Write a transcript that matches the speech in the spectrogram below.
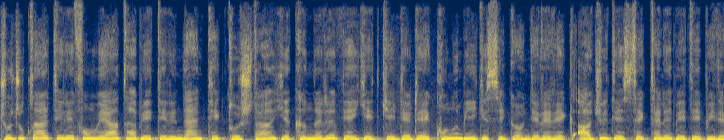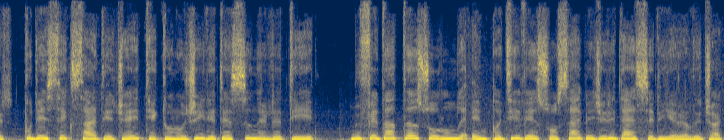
Çocuklar telefon veya tabletlerinden tek tuşla yakınları ve yetkilileri konu bilgisi göndererek acil destek talep edebilir. Bu destek sadece teknolojiyle de sınırlı değil. Müfredatta sorumlu empati ve sosyal beceri dersleri yer alacak.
